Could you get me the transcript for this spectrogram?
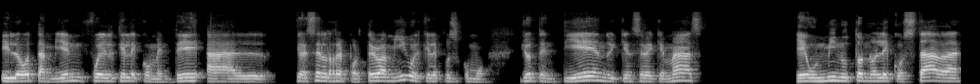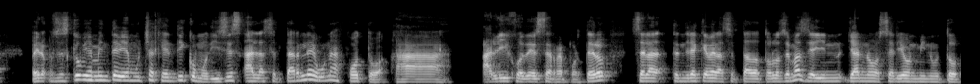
y luego también fue el que le comenté al, que es el reportero amigo, el que le puso como, yo te entiendo y quién se ve qué más, que un minuto no le costaba, pero pues es que obviamente había mucha gente y como dices, al aceptarle una foto a, al hijo de ese reportero, se la tendría que haber aceptado a todos los demás y ahí ya no sería un minuto.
